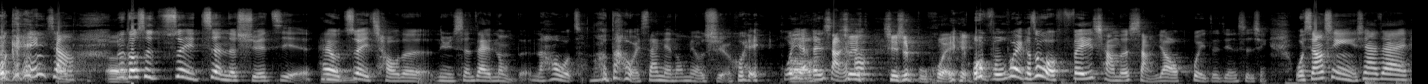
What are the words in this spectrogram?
我 跟你讲，呃、那都是最正的学姐，还有最潮的女生在弄的。嗯、然后我从头到尾三年都没有学会，我也很想要。哦、其实不会，我不会，可是我非常的想要会这件事情。我相信现在在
